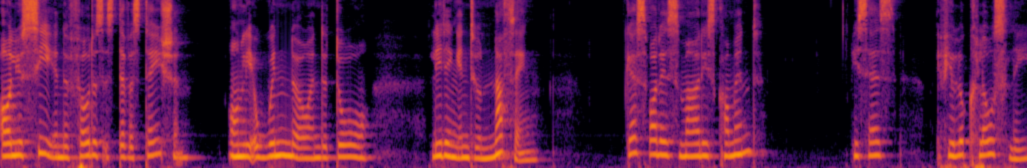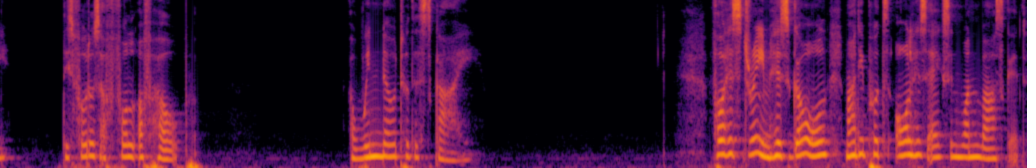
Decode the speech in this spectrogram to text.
All you see in the photos is devastation. Only a window and a door leading into nothing. Guess what is Mahdi's comment? He says, if you look closely, these photos are full of hope. A window to the sky. For his dream, his goal, Mahdi puts all his eggs in one basket.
